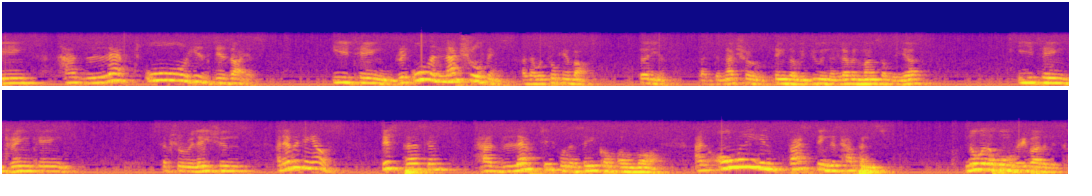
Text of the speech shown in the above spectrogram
being has left all his desires, eating, drink, all the natural things, as I was talking about earlier, like the natural things that we do in the 11 months of the year, eating, drinking, sexual relations, and everything else. This person has left it for the sake of Allah. And only in fasting this happens. No other form of ibadah this happens.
